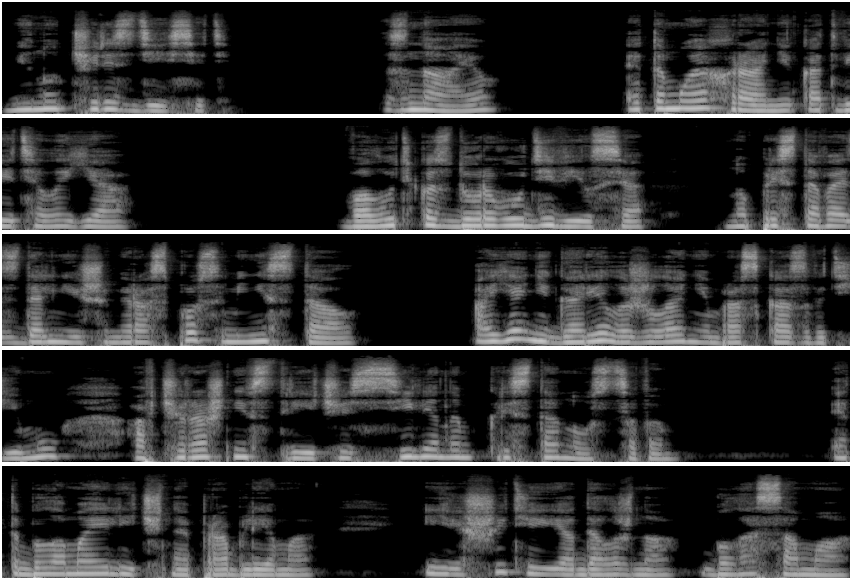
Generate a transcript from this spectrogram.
минут через десять. «Знаю. Это мой охранник», — ответила я. Володька здорово удивился, но приставать с дальнейшими расспросами не стал, а я не горела желанием рассказывать ему о вчерашней встрече с Силеном Крестоносцевым. Это была моя личная проблема, и решить ее я должна была сама.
